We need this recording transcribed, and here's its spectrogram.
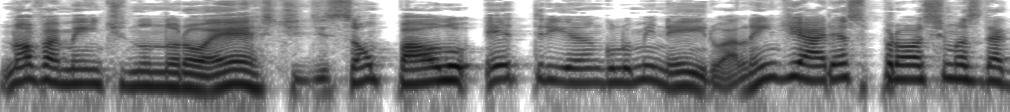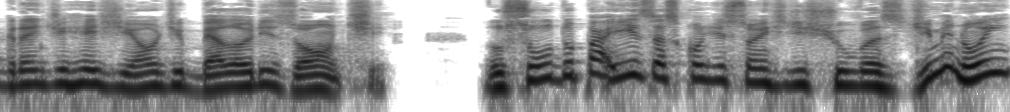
novamente no noroeste de São Paulo e Triângulo Mineiro, além de áreas próximas da grande região de Belo Horizonte. No sul do país, as condições de chuvas diminuem,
